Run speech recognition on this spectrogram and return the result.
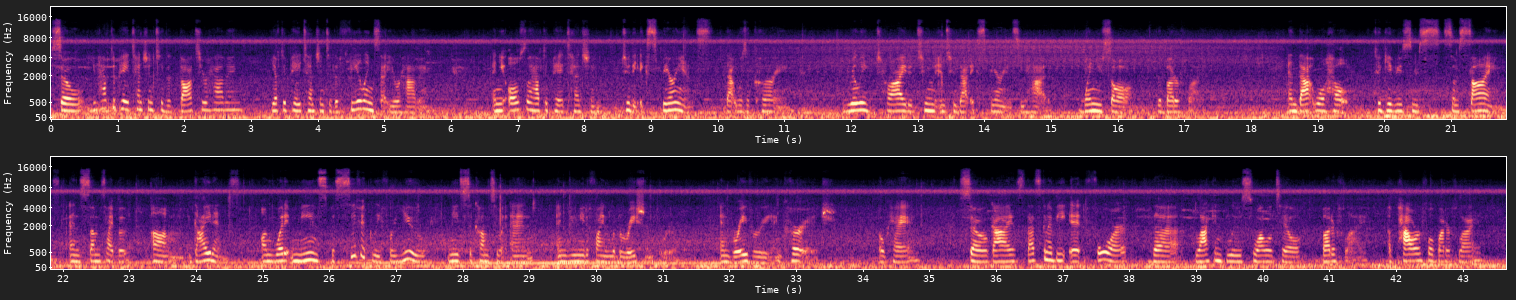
So you have to pay attention to the thoughts you're having. You have to pay attention to the feelings that you're having. And you also have to pay attention to the experience that was occurring. Really try to tune into that experience you had when you saw the butterfly. And that will help to give you some some signs and some type of um, guidance on what it means specifically for you needs to come to an end and you need to find liberation through and bravery and courage okay so guys that's gonna be it for the black and blue swallowtail butterfly a powerful butterfly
